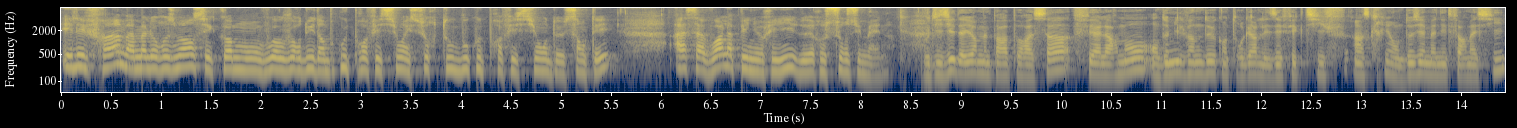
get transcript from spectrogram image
Et les freins, bah, malheureusement, c'est comme on voit aujourd'hui dans beaucoup de professions et surtout beaucoup de professions de santé, à savoir la pénurie des ressources humaines. Vous disiez d'ailleurs, même par rapport à ça, fait alarmant, en 2022, quand on regarde les effectifs inscrits en deuxième année de pharmacie,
